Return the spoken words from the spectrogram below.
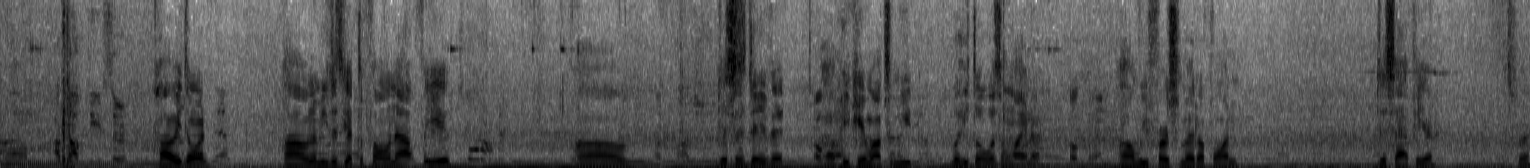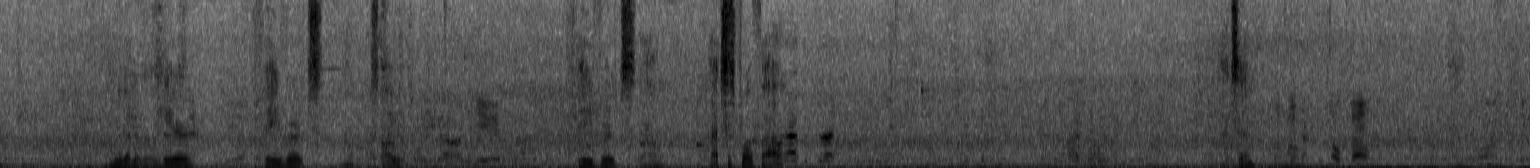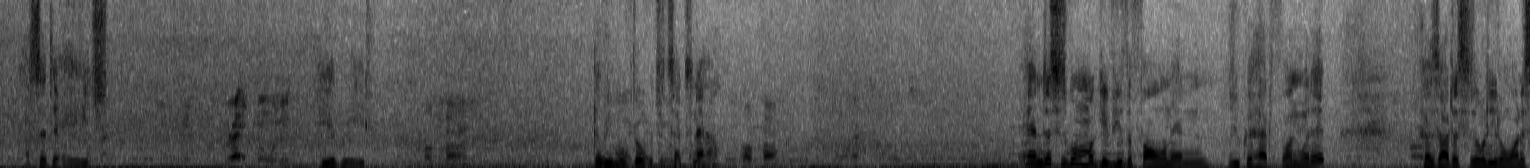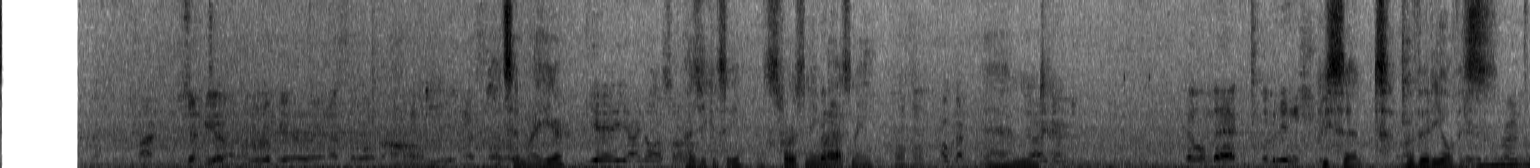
Um, I'll talk to you, sir. How are you doing? Um, let me just get the phone out for you. What's going on, man? Um, this is David. Uh, he came out to meet what he thought was a minor. Okay. Um, we first met up on this app here. This one. We're gonna go here. Favorites. Oh, sorry. That's what you got on you? Yeah. Favorites. Um, that's his profile. That's him. Mm-hmm. Okay. I said the age. Right. He agreed. Okay. Then we moved over to text now. Okay. And this is when we'll give you the phone and you could have fun with it. Cause I just really don't want to. Should be. I don't know if you're SOL. That's him right here, Yeah, yeah, I know I saw as you can see. His first name, last name, Mm-hmm. Okay. and Yeah, I got you. Tell him back. Living in the street. he sent a video of his right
